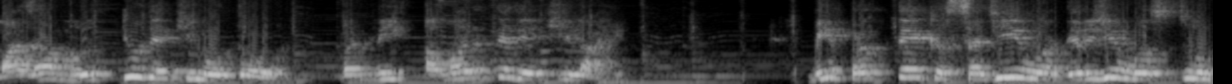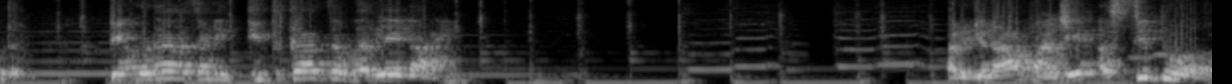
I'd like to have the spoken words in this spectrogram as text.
माझा मृत्यू देखील होतो पण मी अमर्त्य देखील आहे. मी प्रत्येक सजीव निर्जीव वस्तूत तेवढाच आणि तितकाच भरलेला आहे. अर्जुना माझे अस्तित्व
